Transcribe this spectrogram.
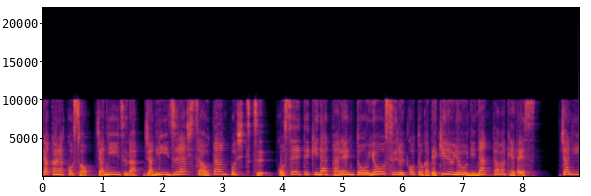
だからこそ、ジャニーズがジャニーズらしさを担保しつつ、個性的なタレントを要することができるようになったわけです。ジャニ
